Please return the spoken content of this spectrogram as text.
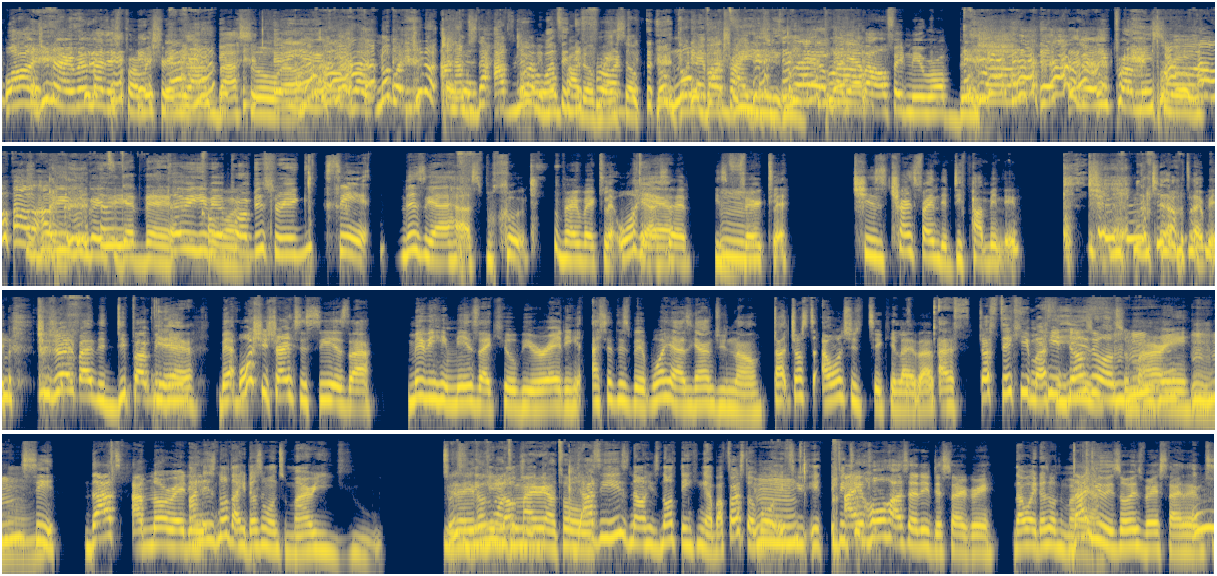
wow, do you know? I remember this promise ring you back so well. Nobody nobody, you know, and I'm that I've never been more proud of myself. Nobody ever tried me. Nobody ever offered me rubbish. the only promise ring. How, are you even going to get there? Let me give you a promise ring. See, this guy has spoken very, very clear. What he has said is Mm. very clear. She's trying to find the deeper meaning. Do you know what I mean? She's trying to find the deeper meaning. Yeah. But what she's trying to see is that maybe he means like he'll be ready. I said this, babe, what he has yarned you now, that just, I want you to take it like that. As just take him as He he, doesn't is. want to Mhm, marry. mhm. See, that I'm not ready. And it's not that he doesn't want to marry you. Yeah, he doesn't thing, want to loves you. marry at all. As he is now, he's not thinking about. First of all, if mm. you if it I wholeheartedly disagree. that way, he doesn't want to marry. That her. you is always very silent.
